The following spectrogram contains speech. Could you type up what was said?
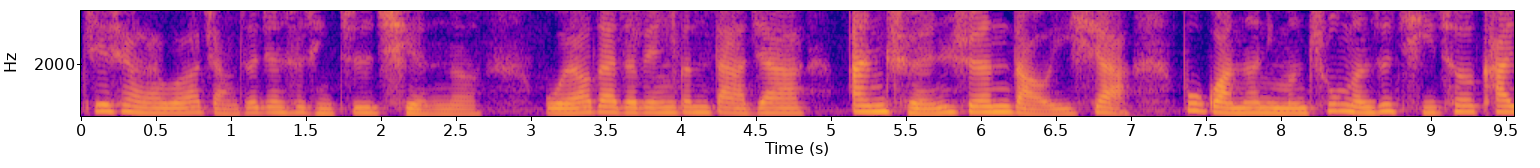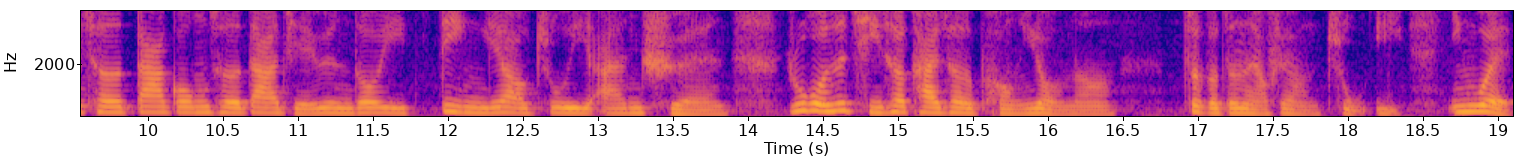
接下来我要讲这件事情之前呢，我要在这边跟大家安全宣导一下。不管呢你们出门是骑车、开车、搭公车、搭捷运，都一定要注意安全。如果是骑车、开车的朋友呢，这个真的要非常注意，因为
